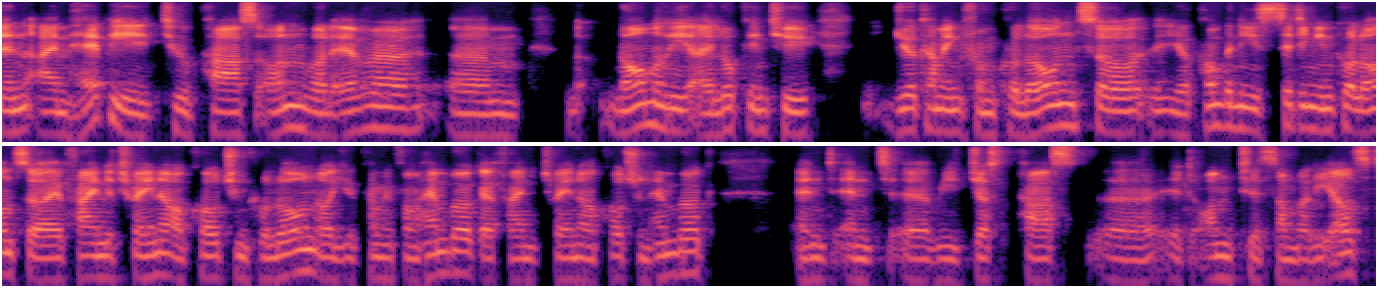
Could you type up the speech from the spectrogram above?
then I'm happy to pass on whatever. Um, normally, I look into you're coming from Cologne, so your company is sitting in Cologne, so I find a trainer or coach in Cologne, or you're coming from Hamburg, I find a trainer or coach in Hamburg, and and uh, we just pass uh, it on to somebody else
